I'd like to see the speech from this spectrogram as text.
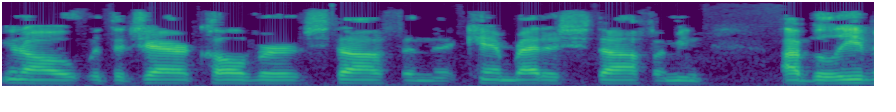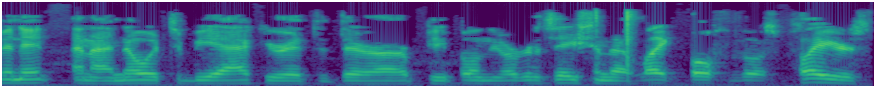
you know, with the Jarrett Culver stuff and the Cam Reddish stuff, I mean, I believe in it and I know it to be accurate that there are people in the organization that like both of those players,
